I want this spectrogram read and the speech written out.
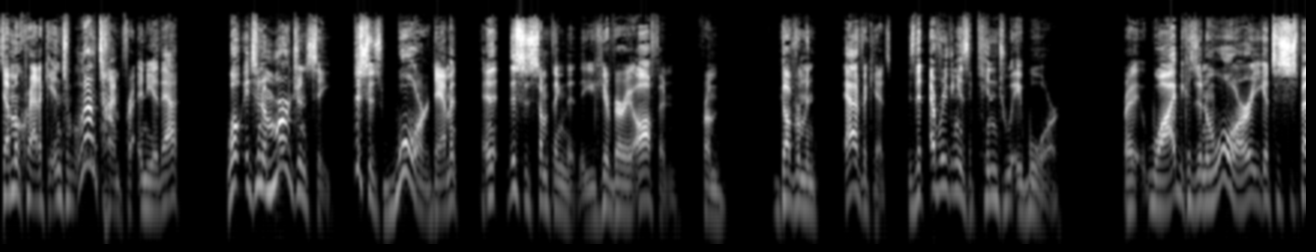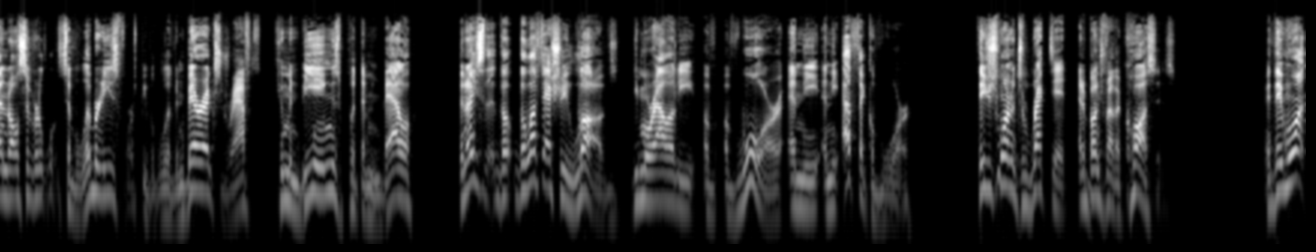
democratic inter. We don't have time for any of that. Well, it's an emergency. This is war, damn it. And this is something that, that you hear very often from government advocates is that everything is akin to a war. Right? Why? Because in a war, you get to suspend all civil, civil liberties, force people to live in barracks, draft human beings, put them in battle. The, nice, the, the left actually loves the morality of, of war and the, and the ethic of war. They just want to direct it at a bunch of other causes. And they want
